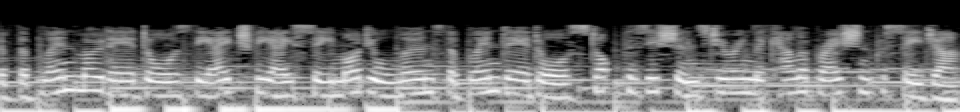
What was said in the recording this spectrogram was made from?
of the blend mode air doors. The HVAC module learns the blend air door stop positions during the calibration procedure.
